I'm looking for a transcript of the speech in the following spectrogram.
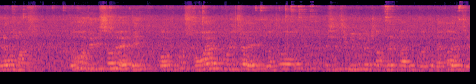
এরকম মানুষ। তবুও দিদির সঙ্গে এই অল্প সময়ের পরিচয়ে যত এসেছি বিভিন্ন ঠাকুরের কাজে যত দেখা হয়েছে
